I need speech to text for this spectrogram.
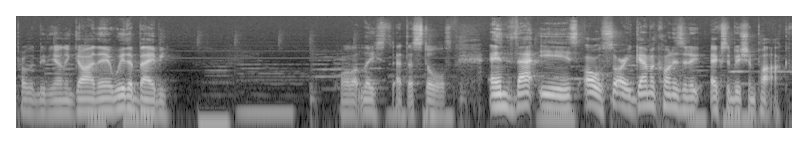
Probably be the only guy there with a baby. Well, at least at the stalls. And that is, oh, sorry, GammaCon is an exhibition park.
